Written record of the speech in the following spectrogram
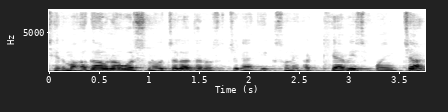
છેદમાં અગાઉના વર્ષનો અચલ આધારનો સૂચકાંક એકસો ને અઠ્યાવીસ પોઈન્ટ ચાર.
